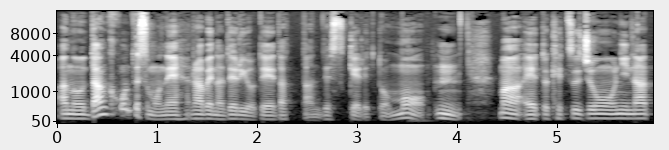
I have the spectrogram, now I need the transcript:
あ、あの、ダンクコンテストもね、ラベナ出る予定だったんですけれども、うん。まあ、えっ、と、欠場にな、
